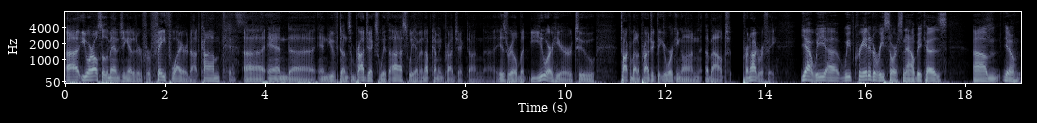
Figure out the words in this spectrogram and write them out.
Uh, you are also the managing editor for FaithWire.com. Yes. Uh, and, and you've done some projects with us. We have an upcoming project on Israel, but you are here to talk about a project that you're working on about pornography. Yeah, we, we've created a resource now because – um, you know,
